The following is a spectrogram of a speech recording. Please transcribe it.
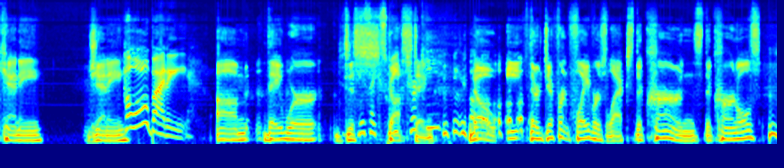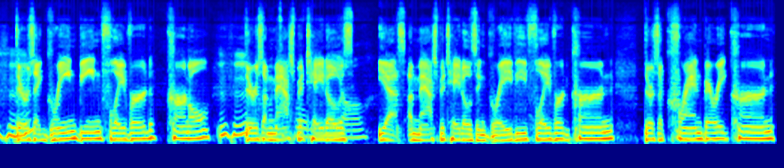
Kenny, Jenny. Hello, buddy. Um, they were taste like disgusting. no, eat, they're different flavors, Lex. The kerns, the kernels. Mm-hmm. There's a green bean flavored kernel. There's a mashed potatoes. wheel. Yes, a mashed potatoes and gravy flavored kern. There's a cranberry kern.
